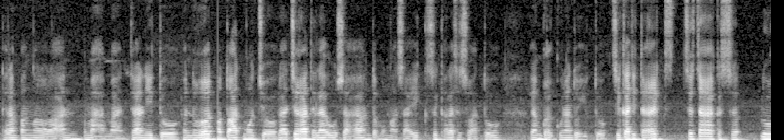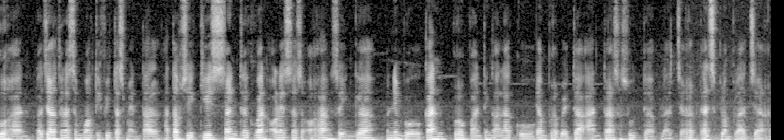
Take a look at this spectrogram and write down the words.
dalam pengelolaan pemahaman. Dan itu, menurut Moto Atmojo, belajar adalah usaha untuk menguasai segala sesuatu yang berguna untuk hidup. Jika ditarik secara keseluruhan, belajar adalah semua aktivitas mental atau psikis yang dilakukan oleh seseorang sehingga menimbulkan perubahan tingkah laku yang berbeda antara sesudah belajar dan sebelum belajar.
